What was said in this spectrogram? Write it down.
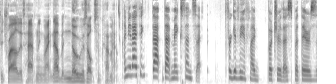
the trial is happening right now, but no results have come out. I mean, I think that that makes sense. Uh, Forgive me if I butcher this, but there's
